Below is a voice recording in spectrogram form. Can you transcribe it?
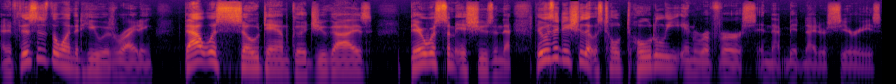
And if this is the one that he was writing, that was so damn good, you guys there was some issues in that. There was an issue that was told totally in reverse in that Midnighter series.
